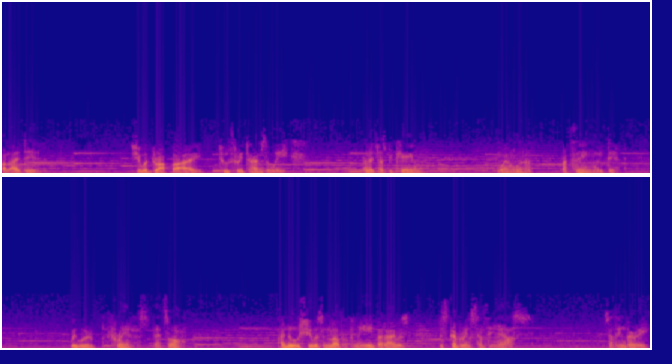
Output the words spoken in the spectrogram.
But I did. She would drop by two, three times a week. And it just became, well, a, a thing we did. We were friends, that's all. I knew she was in love with me, but I was discovering something else. Something very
